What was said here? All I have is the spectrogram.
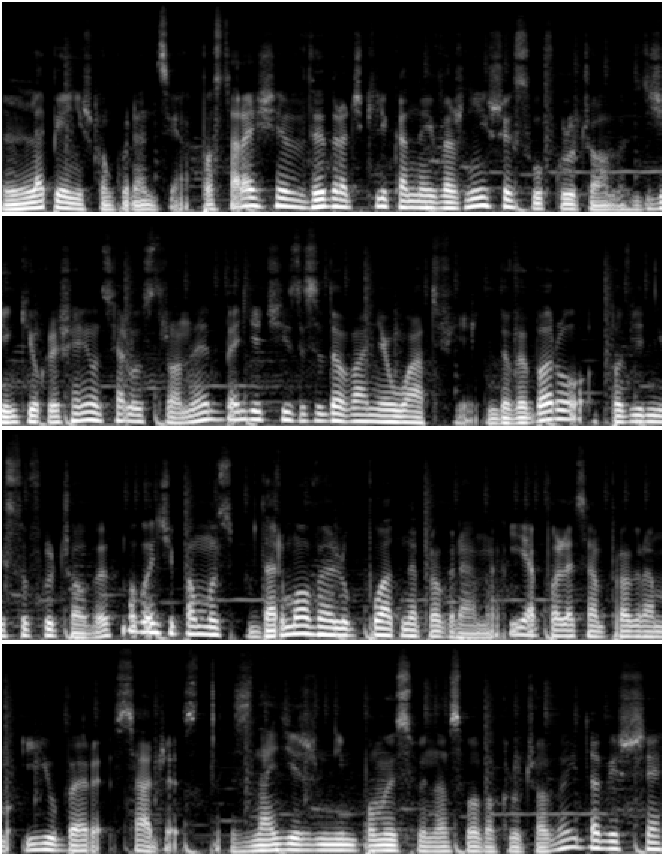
lepiej niż konkurencja. Postaraj się wybrać kilka najważniejszych słów kluczowych. Dzięki określeniu celu strony będzie Ci zdecydowanie łatwiej. Do wyboru odpowiednich słów kluczowych mogą Ci pomóc darmowe lub płatne programy. I ja polecam program Uber Suggest. Znajdziesz w nim pomysły na słowa kluczowe i dowiesz się,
